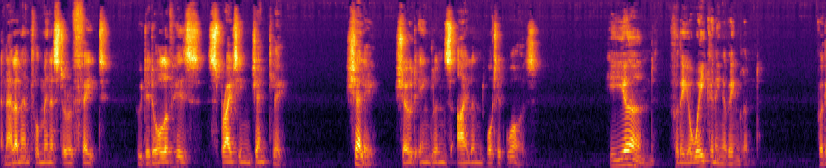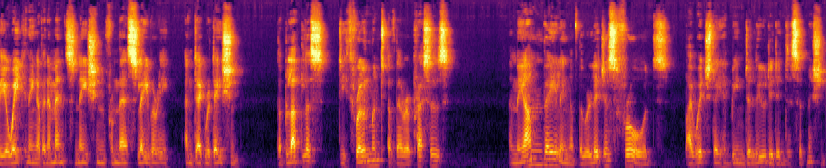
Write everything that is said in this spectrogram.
an elemental minister of fate who did all of his spriting gently, Shelley showed England's island what it was. He yearned for the awakening of England, for the awakening of an immense nation from their slavery and degradation, the bloodless dethronement of their oppressors, and the unveiling of the religious frauds by which they had been deluded into submission.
